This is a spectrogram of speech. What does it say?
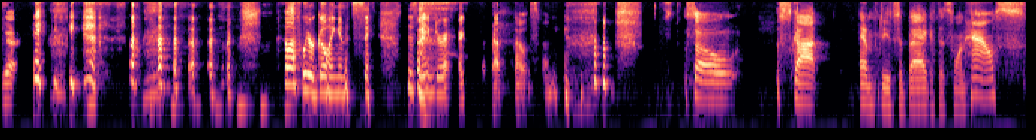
Yeah. I love we were going in the same the same direction. That that was funny. so Scott empties the bag at this one house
